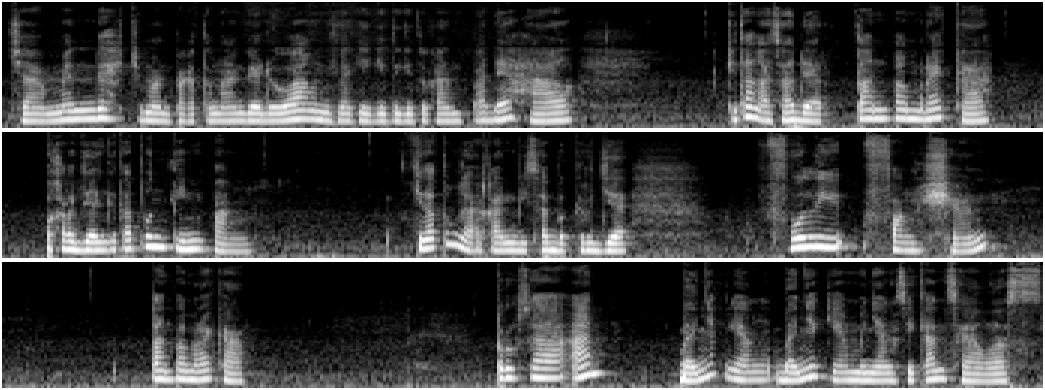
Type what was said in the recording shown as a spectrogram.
cemen deh cuman pakai tenaga doang misalnya kayak gitu-gitu kan padahal kita nggak sadar tanpa mereka pekerjaan kita pun timpang kita tuh nggak akan bisa bekerja fully function tanpa mereka. Perusahaan banyak yang banyak yang menyaksikan sales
